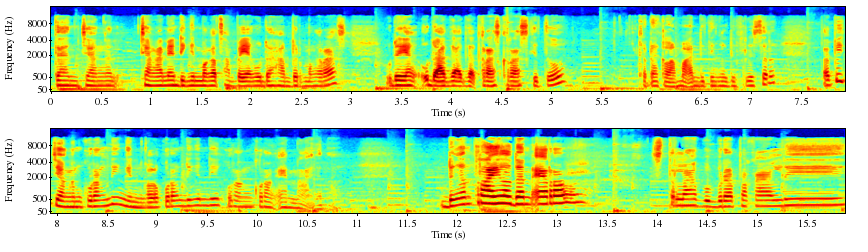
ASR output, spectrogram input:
dan jangan jangan yang dingin banget sampai yang udah hampir mengeras, udah yang udah agak-agak keras-keras gitu karena kelamaan ditinggal di freezer. Tapi jangan kurang dingin, kalau kurang dingin dia kurang kurang enak gitu. Dengan trial dan error setelah beberapa kali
